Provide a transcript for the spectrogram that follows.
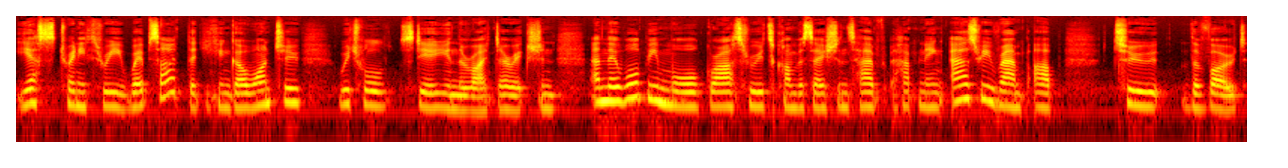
Yes 23 website that you can go onto, which will steer you in the right direction. And there will be more grassroots conversations happening as we ramp up to the vote.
